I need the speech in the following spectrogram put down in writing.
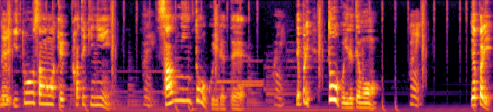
で、伊藤さんは結果的にはい。3人トーク入れて、はい。やっぱりトーク入れても、はい。やっぱり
